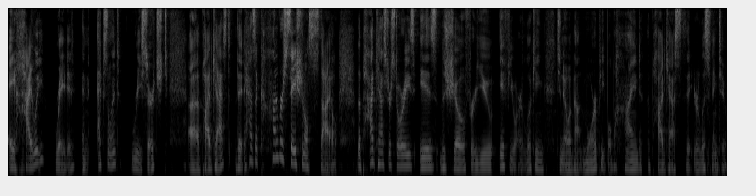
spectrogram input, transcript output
a highly rated and excellent researched uh, podcast that has a conversational style. The Podcaster Stories is the show for you if you are looking to know about more people behind the podcasts that you're listening to.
